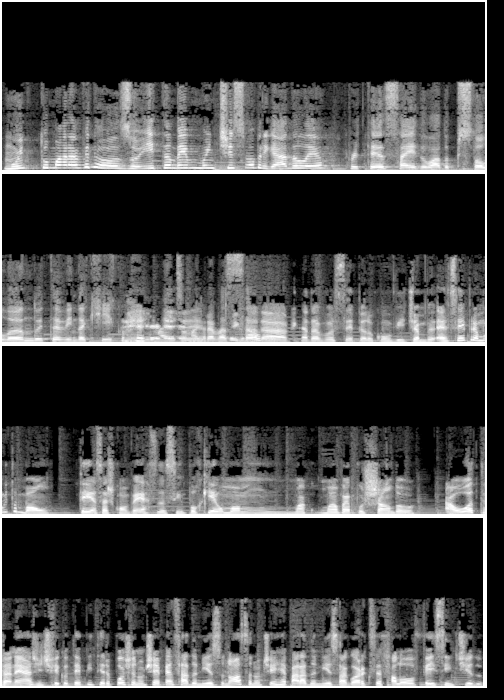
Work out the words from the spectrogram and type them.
Muito maravilhoso. E também muitíssimo obrigada, Lê, por ter saído lá do Pistolando e ter vindo aqui comigo mais uma gravação. Obrigada, obrigada a você pelo convite. É, é sempre muito bom ter essas conversas assim, porque uma, uma, uma vai puxando a outra, né? A gente fica o tempo inteiro, poxa, eu não tinha pensado nisso, nossa, não tinha reparado nisso, agora que você falou fez sentido.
